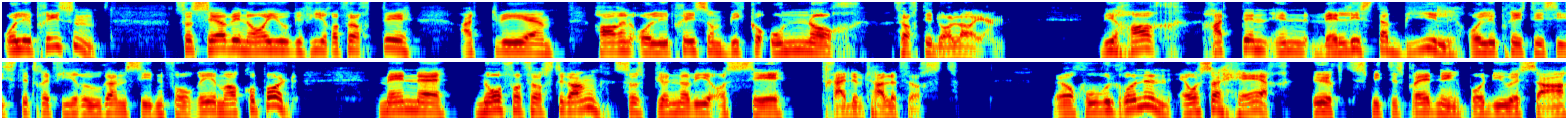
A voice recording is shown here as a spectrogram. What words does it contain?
oljeprisen, så ser vi nå i uke 44 at vi eh, har en oljepris som bikker under 40 dollar igjen. Vi har hatt en, en veldig stabil oljepris de siste tre-fire ukene siden forrige makropod, men eh, nå for første gang så begynner vi å se 30-tallet først. Hovedgrunnen er også her økt smittespredning både i USA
